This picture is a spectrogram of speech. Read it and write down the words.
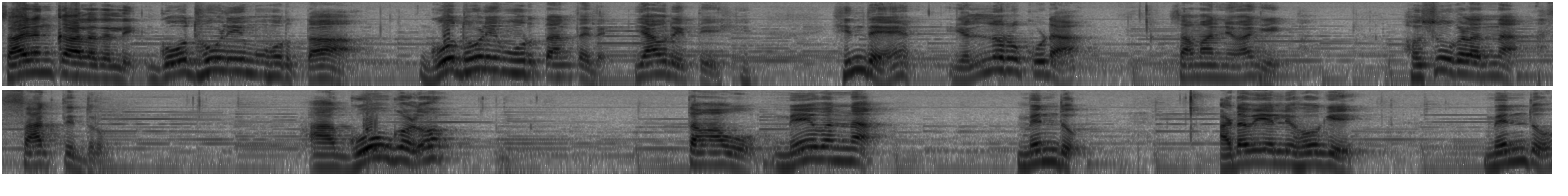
ಸಾಯಂಕಾಲದಲ್ಲಿ ಗೋಧೂಳಿ ಮುಹೂರ್ತ ಗೋಧೂಳಿ ಮುಹೂರ್ತ ಅಂತ ಇದೆ. ಯಾವ ರೀತಿ? ಹಿಂದೆ ಎಲ್ಲರೂ ಕೂಡ ಸಾಮಾನ್ಯವಾಗಿ ಹಸುಗಳನ್ನು ಸಾಕ್ತಿದ್ರು. ಆ ಗೋವುಗಳು ತಾವು ಮೇವನ್ನು ಮೆಂದು ಅಡವಿಯಲ್ಲಿ ಹೋಗಿ ಮೆಂದು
